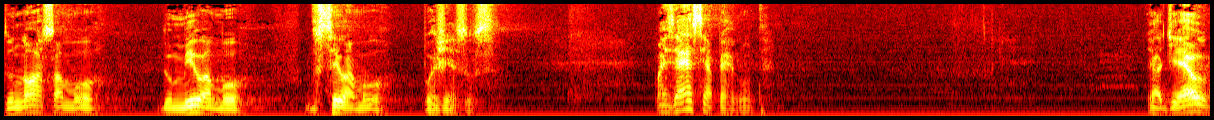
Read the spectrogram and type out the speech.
do nosso amor, do meu amor, do seu amor por Jesus? Mas essa é a pergunta. Jadiel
